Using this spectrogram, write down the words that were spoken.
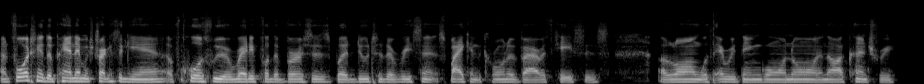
Unfortunately, the pandemic strikes again. Of course, we were ready for the verses, but due to the recent spike in the coronavirus cases, along with everything going on in our country,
